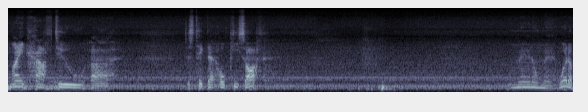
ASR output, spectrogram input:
might have to uh, just take that whole piece off. Man, oh man, what a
